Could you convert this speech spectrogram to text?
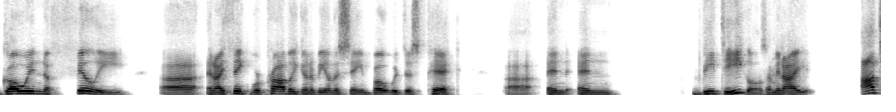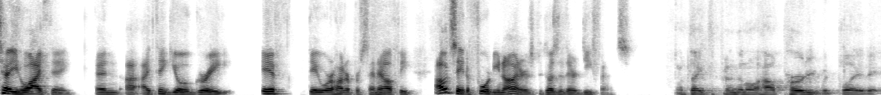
go into Philly? Uh, and I think we're probably going to be on the same boat with this pick uh, and and beat the Eagles. I mean, I I'll tell you who I think, and I, I think you'll agree. If they were 100% healthy, I would say the 49ers because of their defense. I think depending on how Purdy would play, they,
